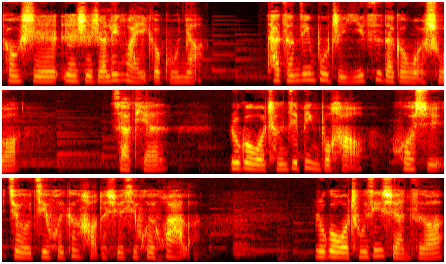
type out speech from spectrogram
同时认识着另外一个姑娘，她曾经不止一次的跟我说：“小田，如果我成绩并不好，或许就有机会更好的学习绘画了。如果我重新选择，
